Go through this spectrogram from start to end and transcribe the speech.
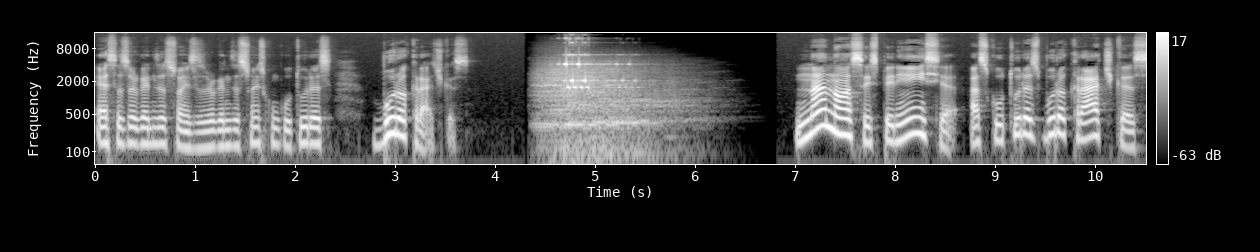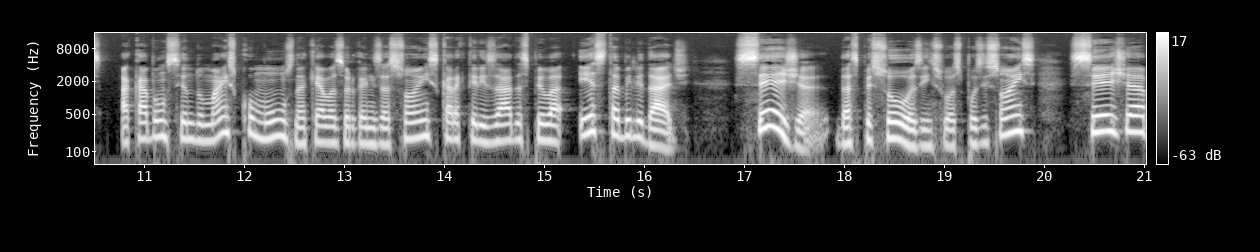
essas organizações, as organizações com culturas burocráticas. Na nossa experiência, as culturas burocráticas acabam sendo mais comuns naquelas organizações caracterizadas pela estabilidade, seja das pessoas em suas posições, seja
